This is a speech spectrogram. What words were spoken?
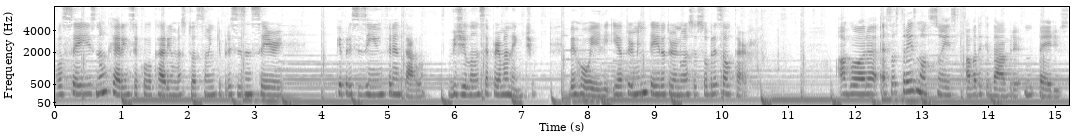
Vocês não querem se colocar em uma situação em que precisem ser que precisem enfrentá-la. Vigilância permanente. Berrou ele, e a turma inteira tornou a se sobressaltar. Agora, essas três maldições, Avada Kedavra, Impérios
